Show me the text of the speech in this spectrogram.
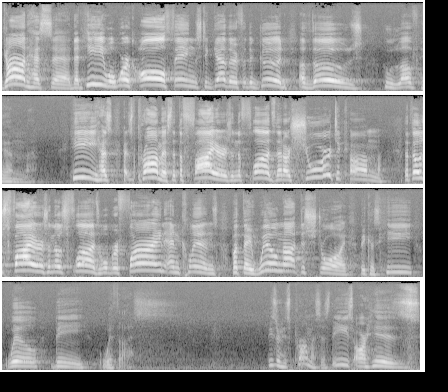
God has said that He will work all things together for the good of those who love Him. He has, has promised that the fires and the floods that are sure to come, that those fires and those floods will refine and cleanse, but they will not destroy because He will be with us. These are His promises, these are His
